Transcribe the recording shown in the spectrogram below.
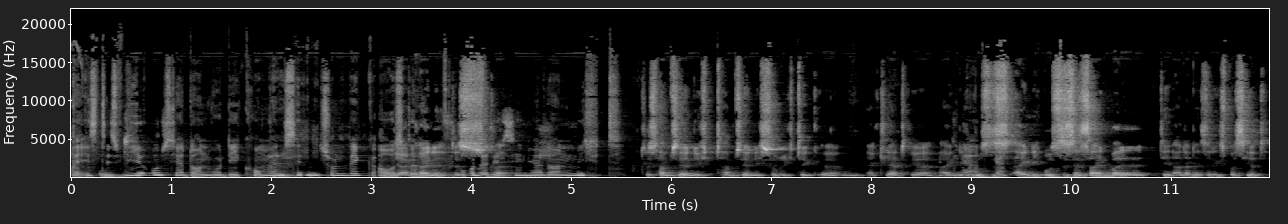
Weil ist das Virus ja dann, wo die kommen, sind schon weg aus ja, der keine, Luft, oder? Die sind ja dann nicht das haben sie ja nicht, haben sie ja nicht so richtig ähm, erklärt. Gell? Erklärt, eigentlich, muss es, eigentlich muss es ja sein, weil den anderen ist ja nichts passiert.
